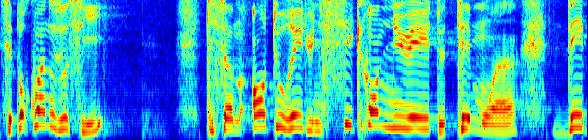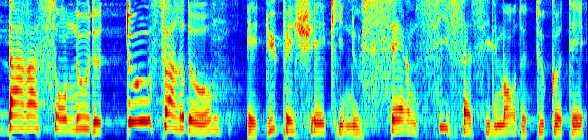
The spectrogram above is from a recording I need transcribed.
C'est pourquoi nous aussi, qui sommes entourés d'une si grande nuée de témoins, débarrassons-nous de tout fardeau et du péché qui nous cerne si facilement de tous côtés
